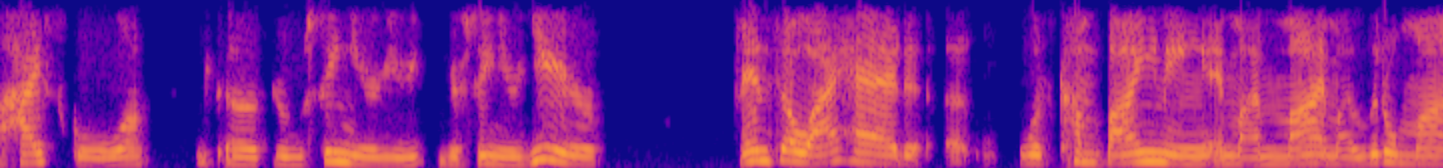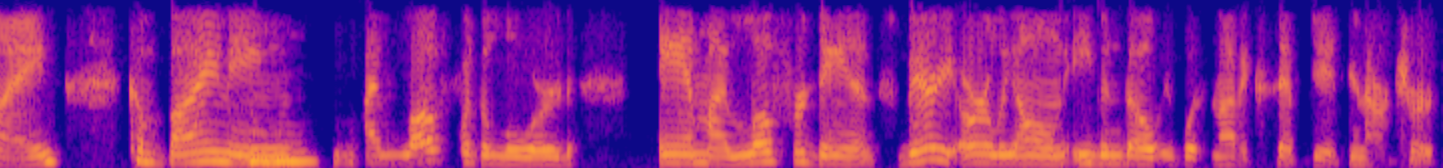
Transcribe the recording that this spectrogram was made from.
high school, uh, through senior your senior year. and so I had uh, was combining in my mind, my little mind, combining mm-hmm. my love for the Lord and my love for dance very early on, even though it was not accepted in our church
